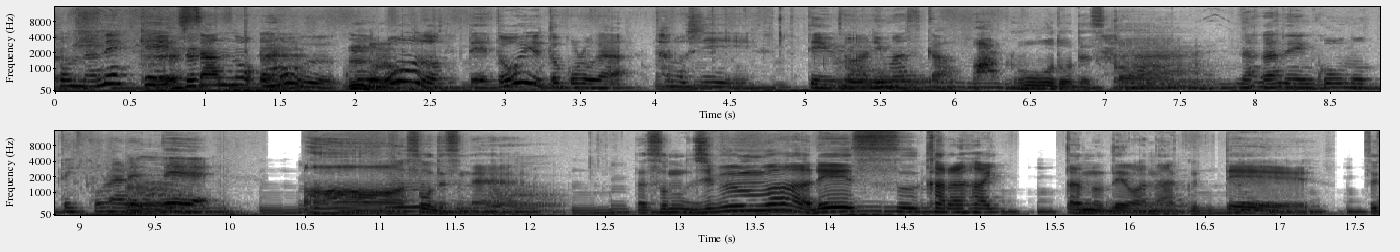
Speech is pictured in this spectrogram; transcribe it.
そんなね、ケイイチさんの思う、このロードってどういうところが楽しい？っていうのありますか、あロードですか。はい。長年こう乗ってこられて、ああそうですね。だその自分はレースから入ったのではなくてツ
